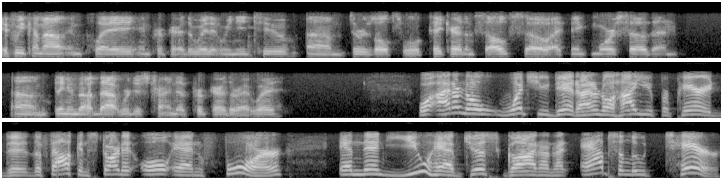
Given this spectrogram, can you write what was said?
if we come out and play and prepare the way that we need to, um, the results will take care of themselves. So I think more so than um, thinking about that, we're just trying to prepare the right way. Well, I don't know what you did. I don't know how you prepared. The the Falcons started 0 and 4 and then you have just gone on an absolute tear.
